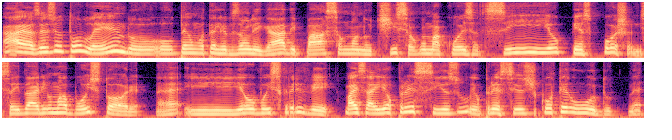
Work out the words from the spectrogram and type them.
Ah, às vezes eu estou lendo ou tenho uma televisão ligada e passa uma notícia, alguma coisa assim e eu penso, poxa, isso aí daria uma boa história, né? E eu vou escrever. Mas aí eu preciso eu preciso de conteúdo, né?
